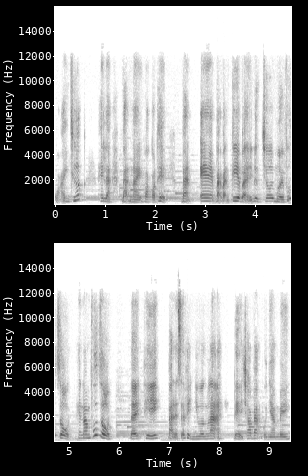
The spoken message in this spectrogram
của anh trước? Hay là bạn này hoặc có thể bạn e bạn bạn kia bạn ấy được chơi 10 phút rồi hay 5 phút rồi? Đấy thì bạn ấy sẽ phải nhường lại để cho bạn của nhà mình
